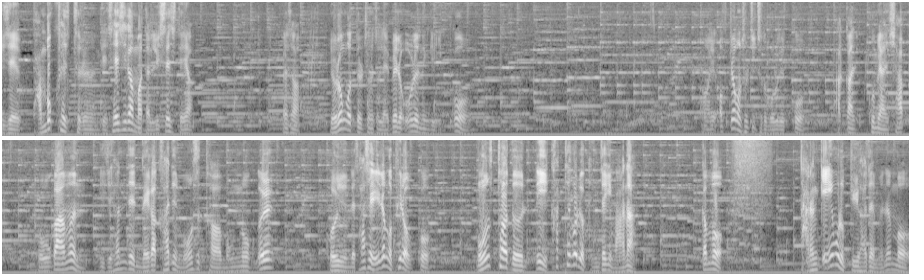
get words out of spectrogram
이제 반복 퀘스트를 이제 3시간마다 리셋이 돼요. 그래서 이런 것들을 통해서 레벨을 올리는 게 있고 어, 업적은 솔직히 저도 모르겠고 아까 구매한 샵. 도감은 이제 현재 내가 가진 몬스터 목록을 보여주는데 사실 이런 거 필요 없고 몬스터들이 카테고리가 굉장히 많아. 그니까 뭐 다른 게임으로 비유하자면은 뭐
